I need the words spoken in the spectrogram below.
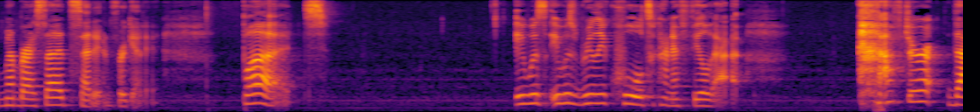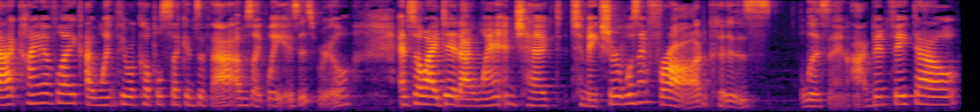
Remember, I said, set it and forget it. But it was it was really cool to kind of feel that after that kind of like I went through a couple seconds of that, I was like, wait, is this real? And so I did. I went and checked to make sure it wasn't fraud because listen, I've been faked out.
